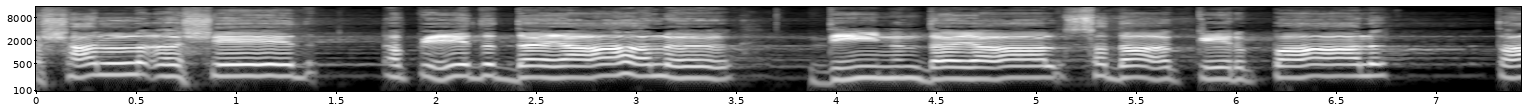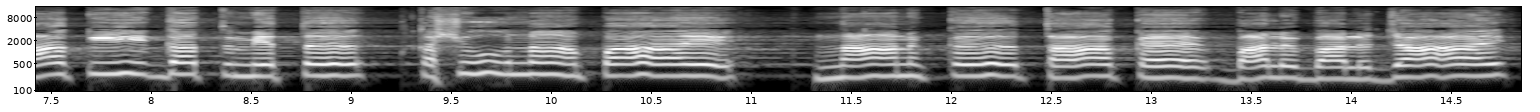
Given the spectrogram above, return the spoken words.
ਅਸ਼ਲ ਅਸ਼ੇਦ ਅਪੇਦ ਦਇਆਲ, ਦੀਨ ਦਇਆਲ ਸਦਾ ਕਿਰਪਾਲ, ਤਾ ਕੀ ਗਤ ਮਿਤ ਕਸ਼ੂ ਨਾ ਪਾਏ, ਨਾਨਕ ਤਾ ਕੈ ਬਲ ਬਲ ਜਾਏ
